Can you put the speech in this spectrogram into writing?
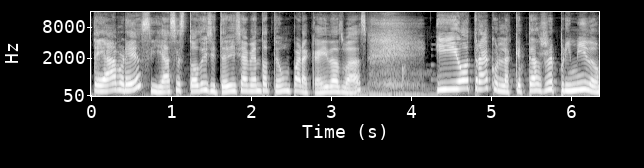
te abres y haces todo y si te dice aviéntate un paracaídas vas. Y otra con la que te has reprimido.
